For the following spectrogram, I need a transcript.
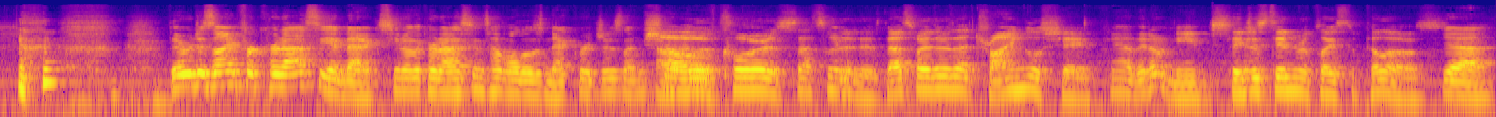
they were designed for Cardassian necks. You know the Cardassians have all those neck ridges. I'm sure. oh, of course, that's what it is. That's why they're that triangle shape. Yeah, they don't need. They just didn't replace the pillows. Yeah,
